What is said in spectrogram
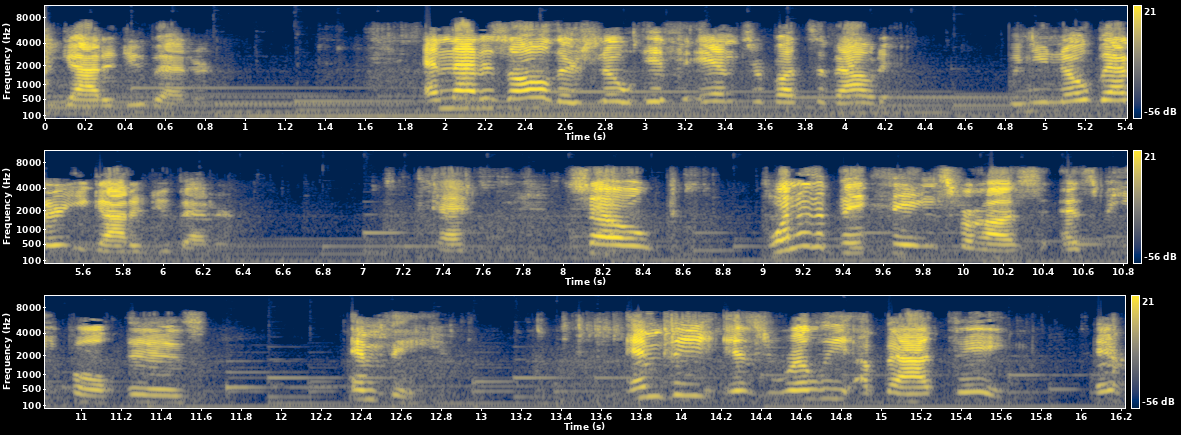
you got to do better. And that is all. There's no ifs, ands, or buts about it. When you know better, you got to do better. Okay? So, one of the big things for us as people is envy envy is really a bad thing. It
